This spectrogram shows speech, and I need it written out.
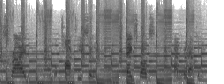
subscribe, and we'll talk to you soon. Thanks, folks. Have a good afternoon.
